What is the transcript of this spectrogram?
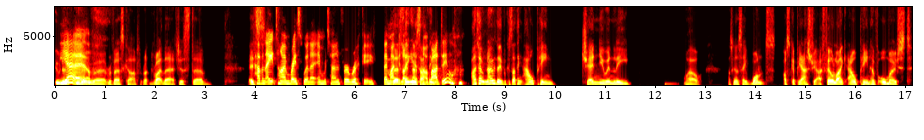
Uno, yeah, Uno, uh, reverse card right there. Just um, have an eight-time race winner in return for a rookie. They might the be like, that's is, not I a think, bad deal. I don't know though, because I think Alpine genuinely, well, I was going to say want Oscar Piastri. I feel like Alpine have almost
